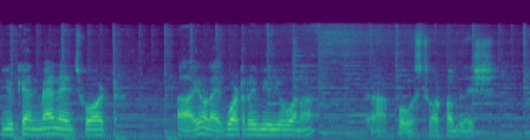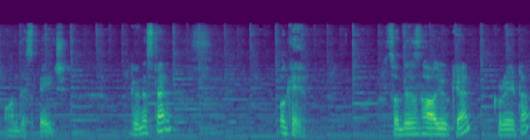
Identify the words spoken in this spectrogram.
you can manage what you know like what review you wanna post or publish on this page. Do you understand? Okay so this is how you can create a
